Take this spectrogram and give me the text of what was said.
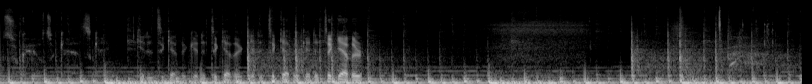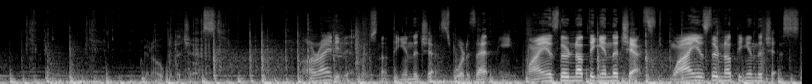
It's okay, it's okay, it's okay. Get it together, get it together, get it together, get it together. Then, there's nothing in the chest. What does that mean? Why is there nothing in the chest? Why is there nothing in the chest?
